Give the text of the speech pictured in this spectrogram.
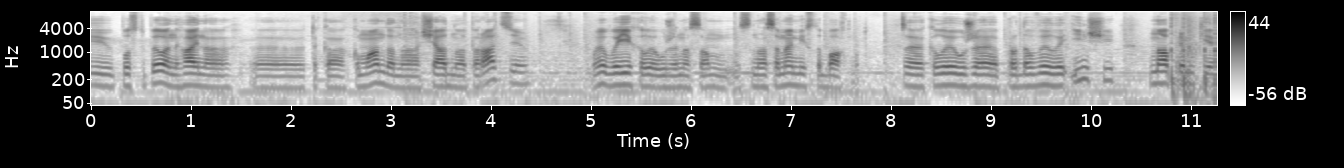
І поступила негайна така команда на ще одну операцію. Ми виїхали вже на, сам, на саме місто Бахмут. Це коли вже продавили інші напрямки,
